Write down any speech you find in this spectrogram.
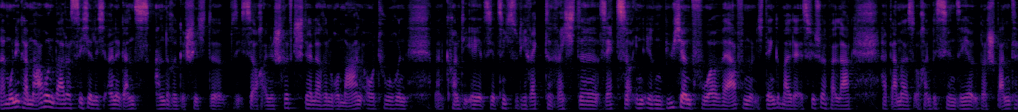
Bei Monika Maron war das sicherlich eine ganz andere Geschichte. Sie ist ja auch eine Schriftstellerin, Romanautorin. Man konnte ihr jetzt, jetzt nicht so direkte rechte Sätze in ihren Büchern vorwerfen. Und ich denke mal, der S. Fischer Verlag hat damals auch ein bisschen sehr überspannt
